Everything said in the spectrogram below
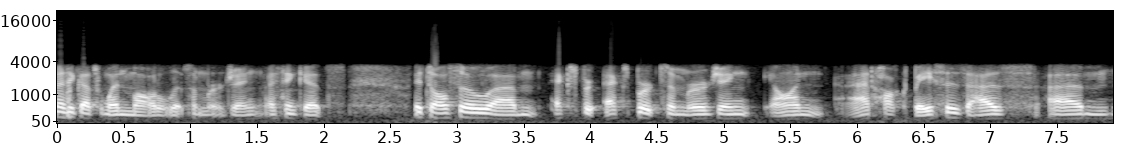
I think that's one model that's emerging. I think it's it's also um, expert, experts emerging on ad hoc basis as um,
